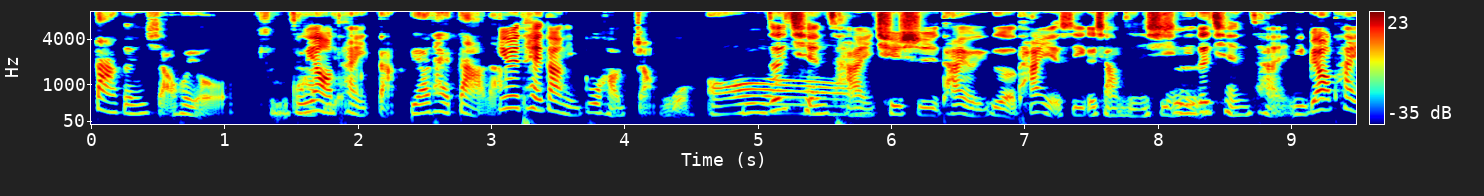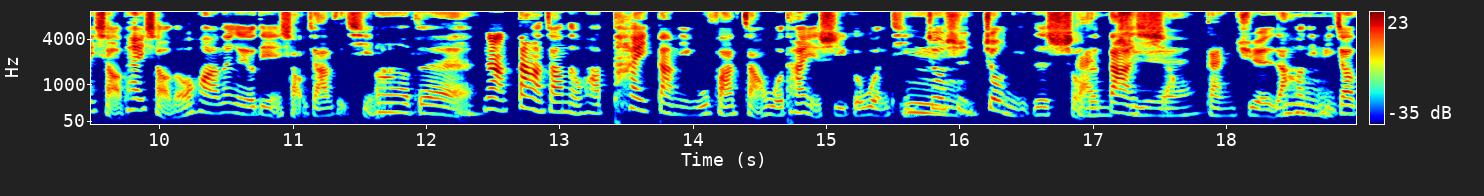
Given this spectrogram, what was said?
大跟小会有什么？不要太大，不要太大啦，因为太大你不好掌握。哦，你的钱财其实它有一个，它也是一个象征性。你的钱财，你不要太小，太小的话，那个有点小家子气。啊、哦，对。那大章的话，太大你无法掌握，它也是一个问题。嗯、就是就你的手的大小感觉，感觉，然后你比较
